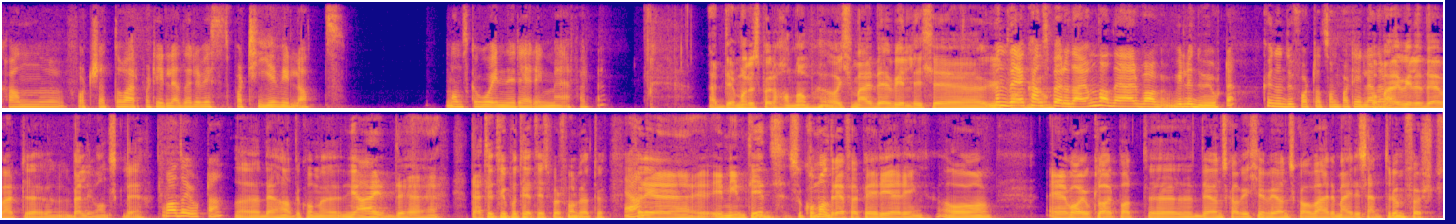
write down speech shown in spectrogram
kan fortsette å være partileder hvis partiet vil at man skal gå inn i regjering med Frp? Nei, Det må du spørre han om, og ikke meg. Det vil ikke uttale Men det jeg kan spørre deg om, da, det er hva ville du gjort det? Kunne du fortsatt som partileder? For meg ville det vært uh, veldig vanskelig. Hva hadde du gjort da? Uh, Det hadde kommet Nei, det, det er et hypotetisk spørsmål, vet du. Ja. For jeg, i min tid så kom aldri Frp i regjering. Og Jeg var jo klar på at uh, det ønska vi ikke. Vi ønska å være mer i sentrum. Først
